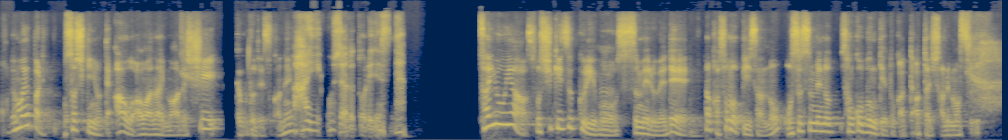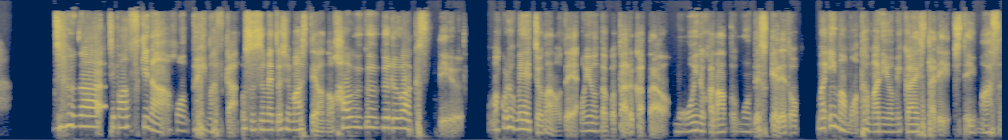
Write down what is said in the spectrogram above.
これもやっぱり組織によって合う合わないもあるし、ってことですかね。はい、おっしゃる通りですね。採用や組織づくりを進める上で、うん、なんかその P さんのおすすめの参考文献とかってあったりされます？自分が一番好きな本といいますか、おすすめとしましてあの、How Google Works っていう、まあこれも名著なので、読んだことある方も多いのかなと思うんですけれど、まあ今もたまに読み返したりしています。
